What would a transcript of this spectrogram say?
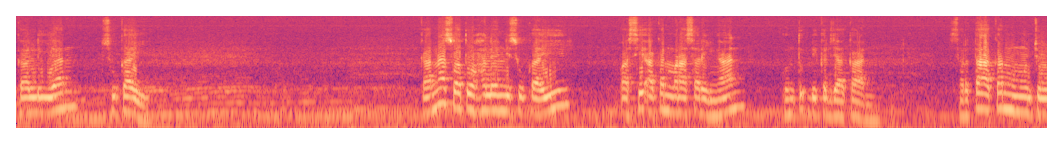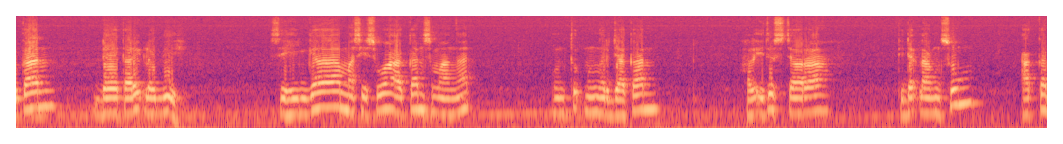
kalian sukai. Karena suatu hal yang disukai pasti akan merasa ringan untuk dikerjakan serta akan memunculkan daya tarik lebih sehingga mahasiswa akan semangat untuk mengerjakan hal itu secara tidak langsung akan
